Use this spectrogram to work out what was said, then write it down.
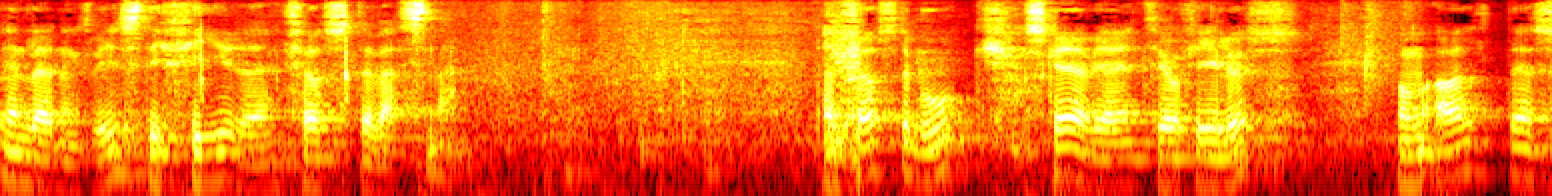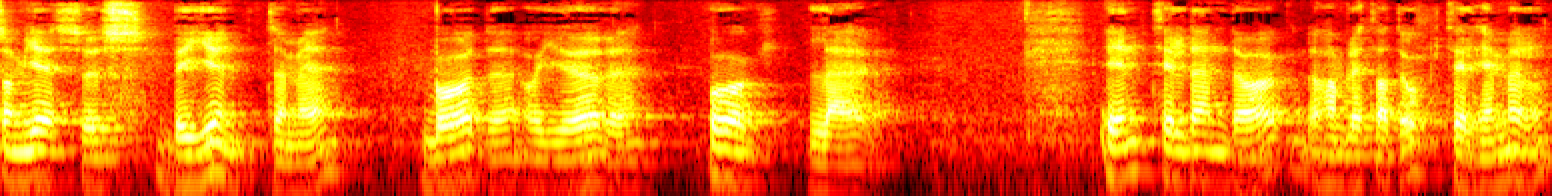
innledningsvis de fire første versene. Den første bok skrev jeg Theofilus om alt det som Jesus begynte med både å gjøre og lære, inntil den dag da han ble tatt opp til himmelen,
